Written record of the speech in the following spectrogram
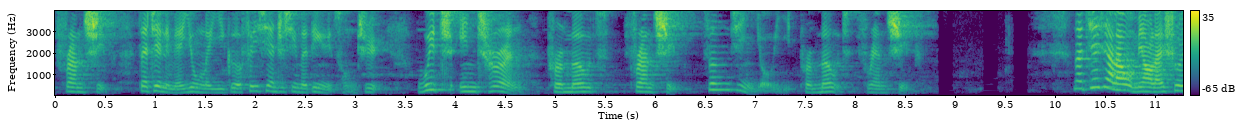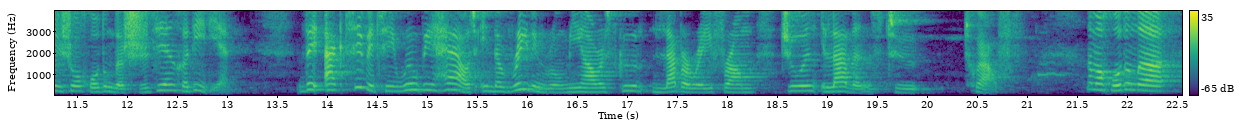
friendship，在这里面用了一个非限制性的定语从句，which in turn promotes friendship，增进友谊，promote friendship。那接下来我们要来说一说活动的时间和地点。The activity will be held in the reading room in our school library from June 11th to 12th. 那么活动的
